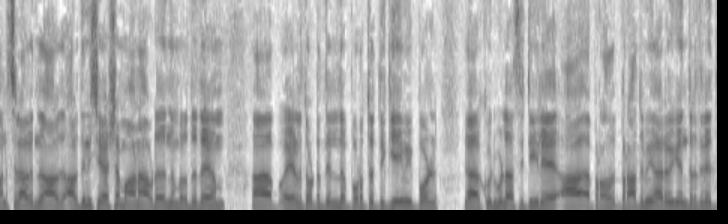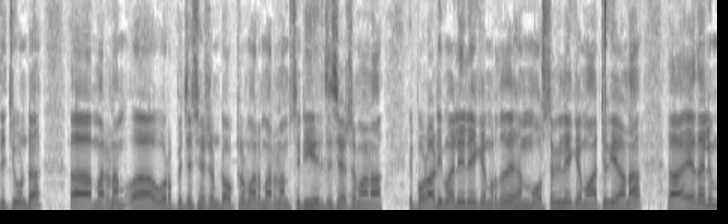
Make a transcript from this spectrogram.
മനസ്സിലാകുന്നത്. അത് അതിനുശേഷമാണ് അവിടെ നിന്ന് മൃതദേഹം ഏലത്തോട്ടത്തിൽ നിന്ന് പുറത്തെത്തിക്കുകയും ഇപ്പോൾ കുരുവിള സിറ്റിയിലെ പ്രാഥമിക ആരോഗ്യ കേന്ദ്രത്തിൽ എത്തിച്ചുകൊണ്ട് മരണം ഉറപ്പിച്ച ശേഷം ഡോക്ടർമാർ മരണം സ്ഥിരീകരിച്ച ശേഷമാണ് ഇപ്പോൾ അടിമാലിയിലേക്ക് മൃതദേഹം മോസ്റ്ററിയിലേക്ക് മാറ്റുകയാണ്. ഏതായാലും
